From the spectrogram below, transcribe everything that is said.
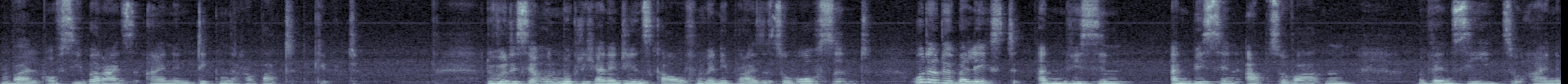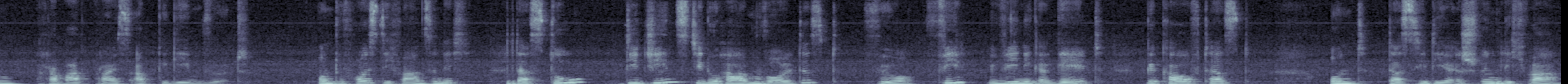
weil auf sie bereits einen dicken Rabatt gibt. Du würdest ja unmöglich eine Jeans kaufen, wenn die Preise zu hoch sind. Oder du überlegst, ein bisschen, ein bisschen abzuwarten, wenn sie zu einem Rabattpreis abgegeben wird. Und du freust dich wahnsinnig, dass du die Jeans, die du haben wolltest, für viel weniger Geld gekauft hast und dass sie dir erschwinglich war,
